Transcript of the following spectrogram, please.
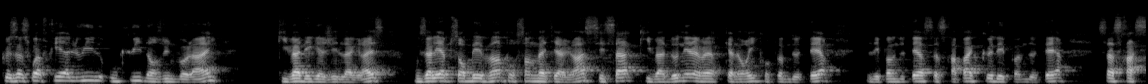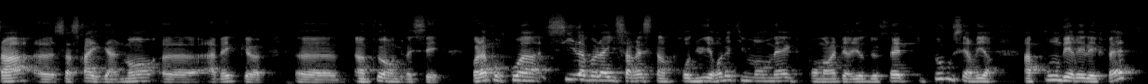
que ce soit frit à l'huile ou cuit dans une volaille qui va dégager de la graisse, vous allez absorber 20% de matière grasse. C'est ça qui va donner la valeur calorique aux pommes de terre. Les pommes de terre, ça ne sera pas que des pommes de terre, ça sera ça, euh, ça sera également euh, avec un peu engraissé. Voilà pourquoi, si la volaille, ça reste un produit relativement maigre pendant la période de fête qui peut vous servir à pondérer les fêtes,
